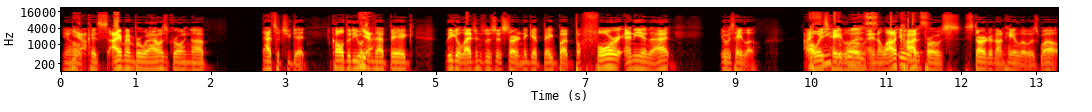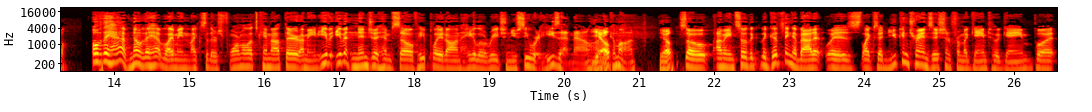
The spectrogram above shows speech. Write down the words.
You know, Yeah. because I remember when I was growing up, that's what you did. Call of Duty wasn't Yeah. that big. League of Legends was just starting to get big, but before any of that, it was Halo. Always Halo, was- and a lot of COD was- pros started on Halo as well. Oh, they have. No, they have. I mean, like I said, there's Formula came out there. I mean, even even Ninja himself, he played on Halo Reach, and you see where he's at now. I mean, come on. Yep. So, I mean, so the the good thing about it was, like I said, you can transition from a game to a game, but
